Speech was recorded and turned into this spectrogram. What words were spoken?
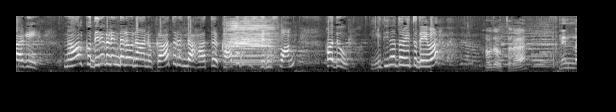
ದೇವನ ನಾಲ್ಕು ದಿನಗಳಿಂದಲೂ ನಾನು ಕಾತುರದಿಂದ ಹಾತ ಕಾತರಿಸಿದ್ದೇನೆ ಸ್ವಾಮಿ. ಅದು ಈ ದಿನ ದೊರೆಯಿತು ದೇವ. ಹೌದು ಉತ್ತರ. ನಿನ್ನ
